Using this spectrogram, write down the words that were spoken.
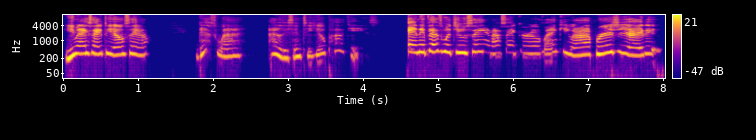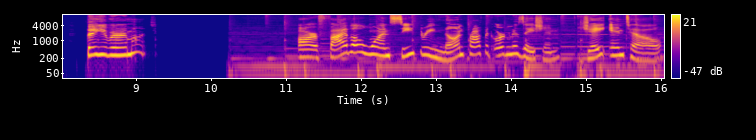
You may say to yourself, that's why I listen to your podcast. And if that's what you're saying, I say, girl, thank you. I appreciate it. Thank you very much. Our 501c3 nonprofit organization, J Intel,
